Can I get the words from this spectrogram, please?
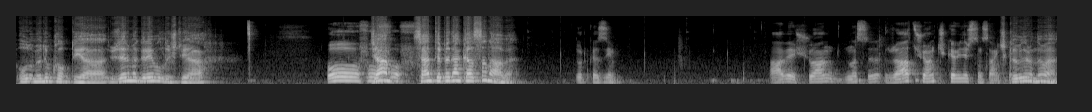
Oğlum ödüm koptu ya. Üzerime gravel düştü ya. Of of Cem of. sen tepeden kalsana abi. Dur kazayım. Abi şu an nasıl? Rahat şu an çıkabilirsin sanki. Çıkabilirim değil mi?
